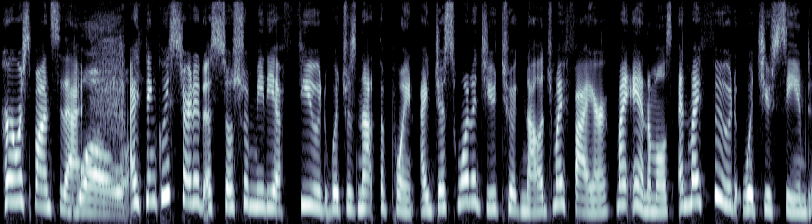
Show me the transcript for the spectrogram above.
Her response to that Whoa. I think we started a social media feud, which was not the point. I just wanted you to acknowledge my fire, my animals, and my food, which you seemed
